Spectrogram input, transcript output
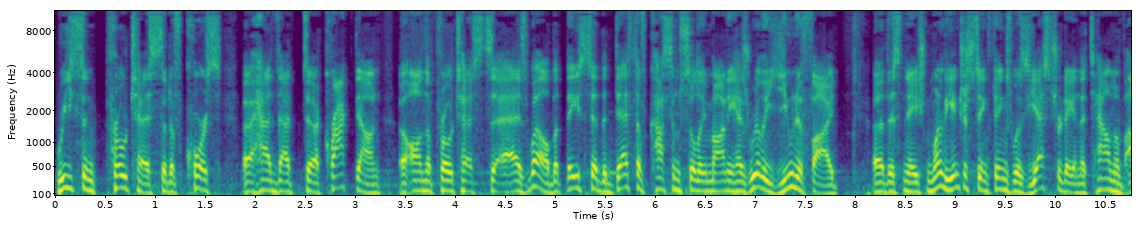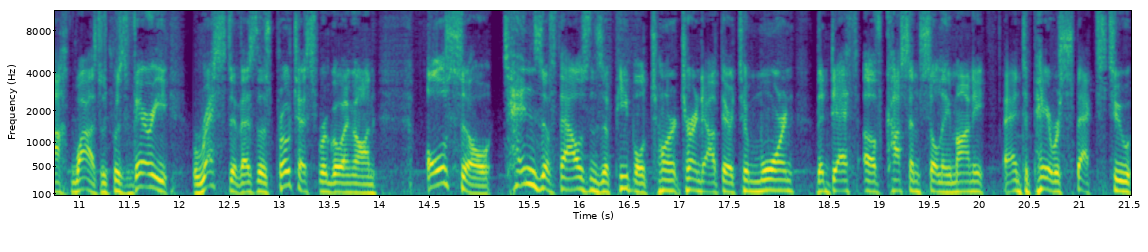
recent protests that, of course, uh, had that uh, crackdown uh, on the protests as well. But they said the death of Qasem Soleimani has really unified uh, this nation. One of the interesting things was yesterday in the town of Ahwaz, which was very restive as those protests were going on. Also, tens of thousands of people tur- turned out there to mourn the death of Qasem Soleimani and to pay respect to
